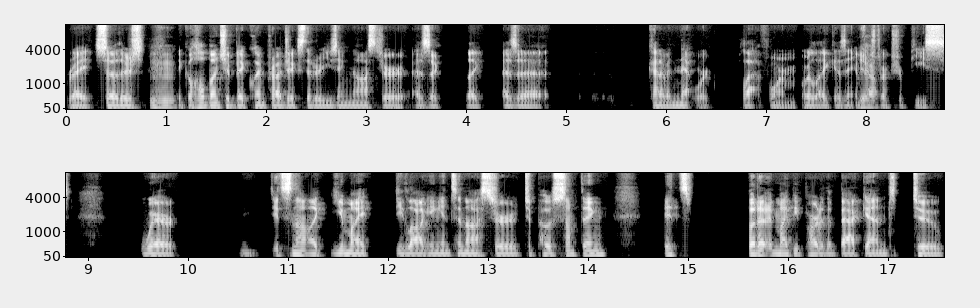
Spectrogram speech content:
right so there's Mhm. like a whole bunch of bitcoin projects that are using Nostr as a like as a kind of a network platform or like as an Yeah. infrastructure piece where it's not like you might be logging into Nostr to post something it's but it might be part of the back end to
